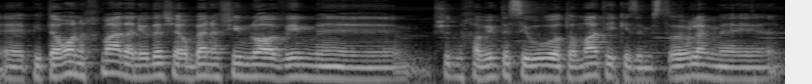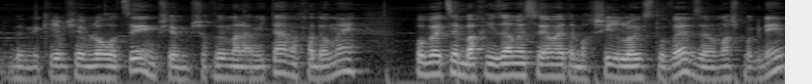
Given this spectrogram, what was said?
אה, פתרון נחמד, אני יודע שהרבה אנשים לא אוהבים, אה, פשוט מכבים את הסיבוב האוטומטי כי זה מסתובב להם אה, במקרים שהם לא רוצים, כשהם שוכבים על המיטה וכדומה. פה בעצם באחיזה מסוימת המכשיר לא יסתובב, זה ממש מגניב.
